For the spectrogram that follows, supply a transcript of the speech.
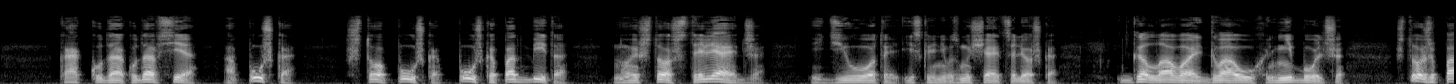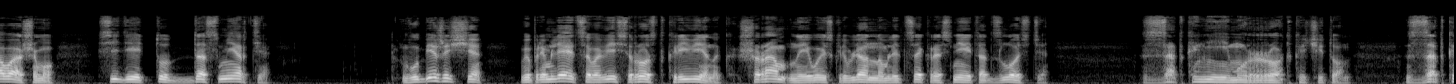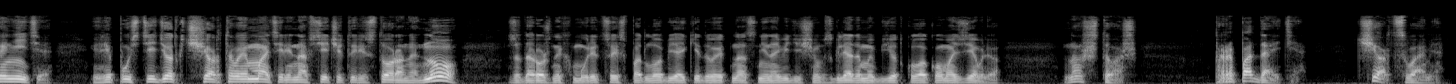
«Как куда? Куда все? А пушка?» «Что пушка? Пушка подбита!» «Ну и что ж, стреляет же!» «Идиоты!» — искренне возмущается Лешка. «Голова и два уха, не больше. Что же, по-вашему, сидеть тут до смерти?» В убежище выпрямляется во весь рост кривенок. Шрам на его искривленном лице краснеет от злости. «Заткни ему рот!» — кричит он. «Заткните! Или пусть идет к чертовой матери на все четыре стороны! Ну!» Задорожный хмурится из-под лобья, окидывает нас ненавидящим взглядом и бьет кулаком о землю. «Ну что ж, пропадайте! Черт с вами!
